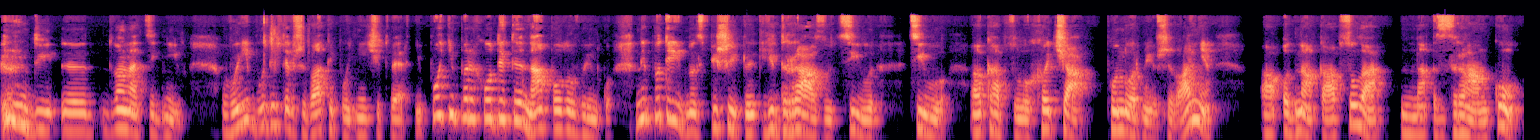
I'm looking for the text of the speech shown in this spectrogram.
дві- е, 12 днів, ви будете вживати по одній четвертій. Потім переходите на половинку. Не потрібно спішити відразу цілу, цілу е, капсулу, хоча по нормі вживання одна капсула на зранку.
